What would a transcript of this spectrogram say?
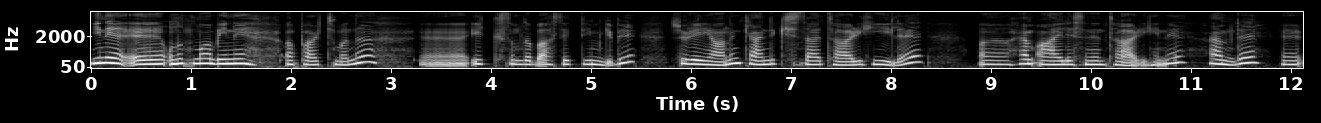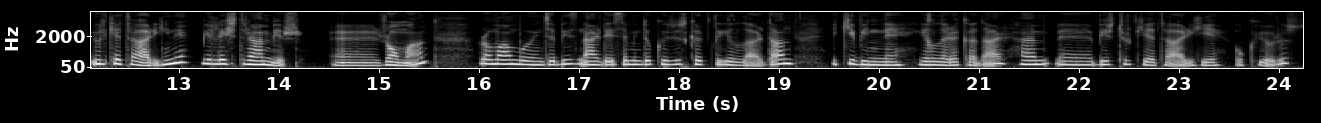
Yine e, Unutma Beni apartmanı e, ilk kısımda bahsettiğim gibi Süreyya'nın kendi kişisel tarihiyle e, hem ailesinin tarihini hem de e, ülke tarihini birleştiren bir e, roman. Roman boyunca biz neredeyse 1940'lı yıllardan 2000'li yıllara kadar hem e, bir Türkiye tarihi okuyoruz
